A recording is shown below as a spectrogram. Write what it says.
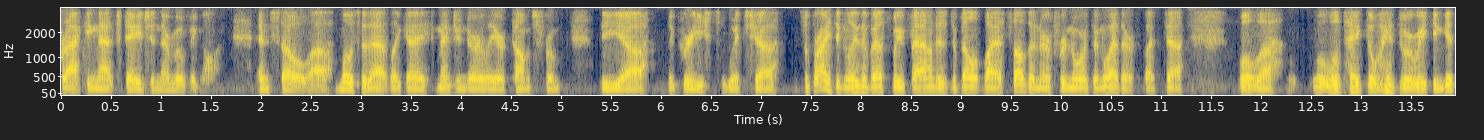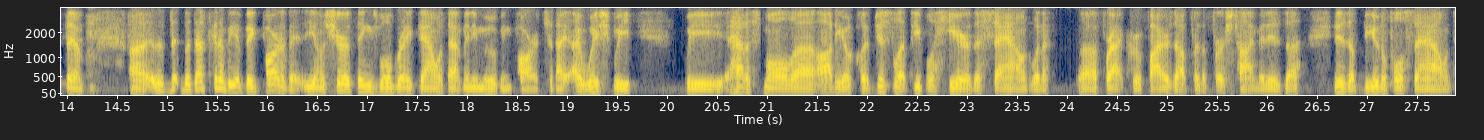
fracking that stage and they're moving on. And so uh, most of that, like I mentioned earlier, comes from the uh, the grease, which uh, surprisingly the best we've found is developed by a southerner for northern weather. But uh, we'll, uh, we'll take the wins where we can get them. Uh, th- but that's going to be a big part of it. You know, sure things will break down with that many moving parts, and I, I wish we we had a small uh, audio clip just to let people hear the sound when a frac crew fires up for the first time. It is a it is a beautiful sound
